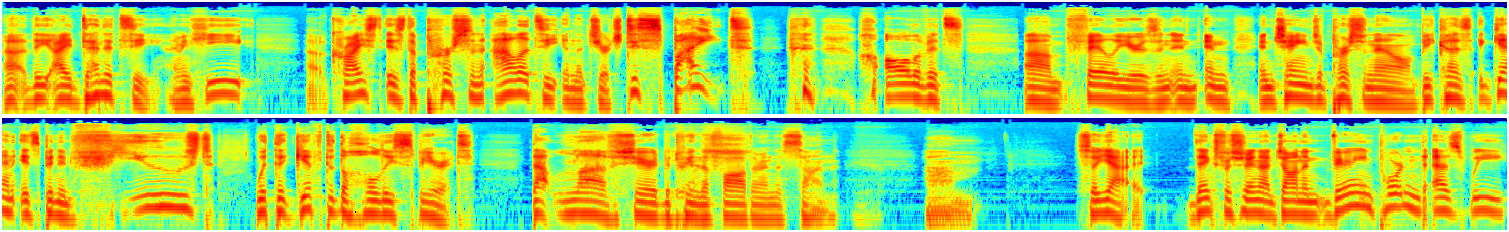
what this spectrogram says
uh, the identity. I mean, He, uh, Christ is the personality in the church, despite all of its um, failures and, and, and, and change of personnel, because again, it's been infused with the gift of the Holy Spirit, that love shared between the Father and the Son. Um, so yeah, thanks for sharing that, John. And very important as we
